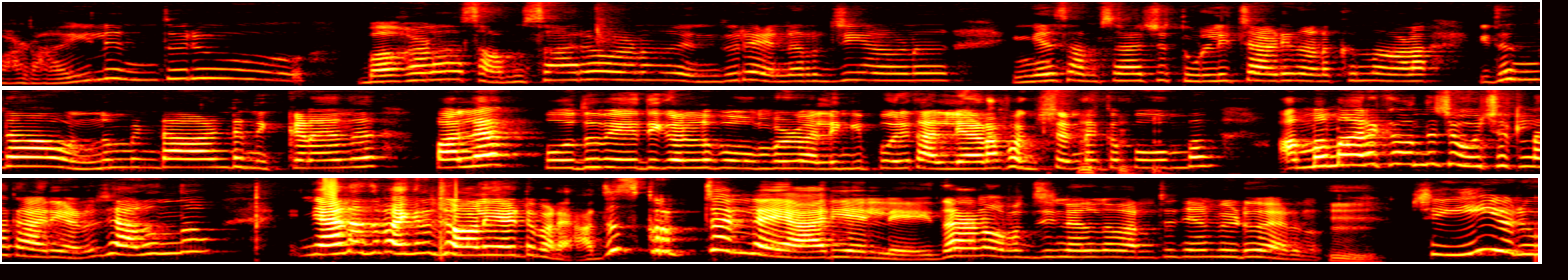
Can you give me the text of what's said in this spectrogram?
വടായിൽ എന്തൊരു ബഹള സംസാരമാണ് എന്തൊരു എനർജിയാണ്. ഇങ്ങനെ സംസാരിച്ച് തുള്ളിച്ചാടി നടക്കുന്ന ആളാ. ഇതെന്താ ഒന്നും മിണ്ടാണ്ട് നിൽക്കണേന്ന് പല പൊതുവേദികളിൽ പോകുമ്പോഴും അല്ലെങ്കിൽ ഇപ്പോൾ ഒരു കല്യാണ ഫംഗ്ഷനിലൊക്കെ പോകുമ്പം അമ്മമാരൊക്കെ വന്ന് ചോദിച്ചിട്ടുള്ള കാര്യമാണ്. പക്ഷെ അതൊന്നും ഞാനത് ഭയങ്കര ജോളിയായിട്ട് പറയാം. അത് സ്ക്രിപ്റ്റ് അല്ലേ ആര്യല്ലേ ഇതാണ് ഒറിജിനൽ എന്ന് പറഞ്ഞിട്ട് ഞാൻ വിടുമായിരുന്നു പക്ഷെ ഈ ഒരു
